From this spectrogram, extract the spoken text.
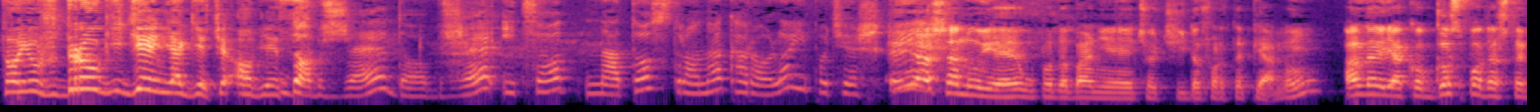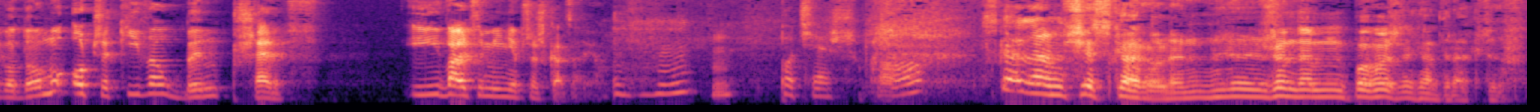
To już drugi dzień, jak jecie owiec. Dobrze, dobrze. I co na to strona Karola i Pocieszki? Ja szanuję upodobanie cioci do fortepianu, ale jako gospodarz tego domu oczekiwałbym przerw. I walce mi nie przeszkadzają. Pocieszko. Zgadzam się z Karolem. Żądam poważnych kontraktów.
